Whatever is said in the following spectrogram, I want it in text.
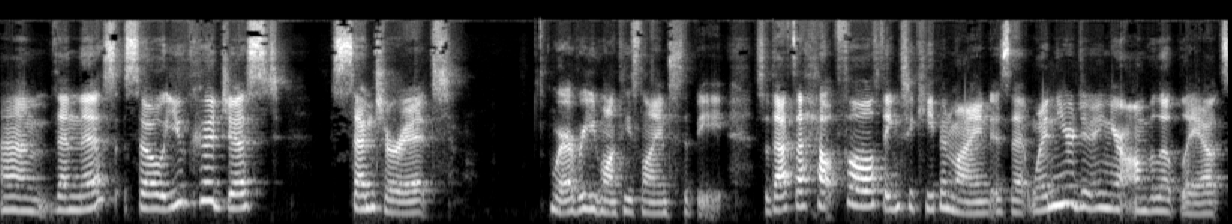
um, than this, so you could just center it wherever you want these lines to be. So that's a helpful thing to keep in mind is that when you're doing your envelope layouts,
